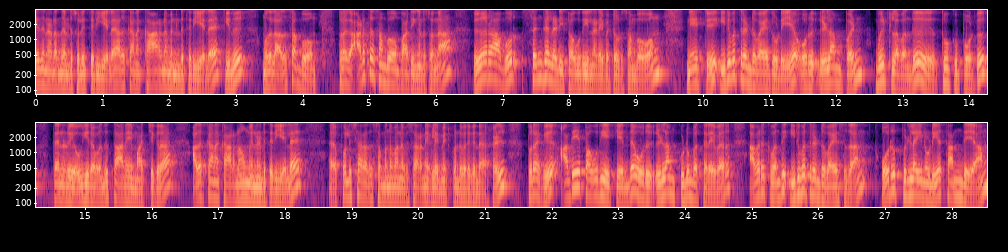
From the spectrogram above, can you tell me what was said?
ஏது நடந்ததுன்னு சொல்லி தெரியல. அதுக்கான காரணம் என்னென்னு தெரியல. இது முதலாவது சம்பவம். பிறகு அடுத்த சம்பவம் பார்த்தீங்கன்னு சொன்னால் ஏறாவூர் செங்கல் கல்லடி பகுதியில் நடைபெற்ற ஒரு சம்பவம். நேற்று இருபத்தி ரெண்டு வயதுடைய ஒரு இளம் பெண் வீட்டில் வந்து தூக்கு போட்டு தன்னுடைய உயிரை வந்து தானே மாச்சுக்கிறார் அதற்கான காரணமும் என்னென்னு தெரியல. போலீசார் அது சம்பந்தமான விசாரணைகளை மேற்கொண்டு வருகின்றார்கள். பிறகு அதே பகுதியைச் சேர்ந்த ஒரு இளம் குடும்பத் தலைவர் அவருக்கு வந்து இருபத்தி ரெண்டு வயசு தான் ஒரு பிள்ளையினுடைய தந்தையாம்.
